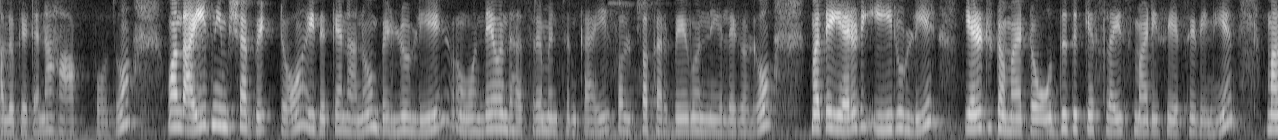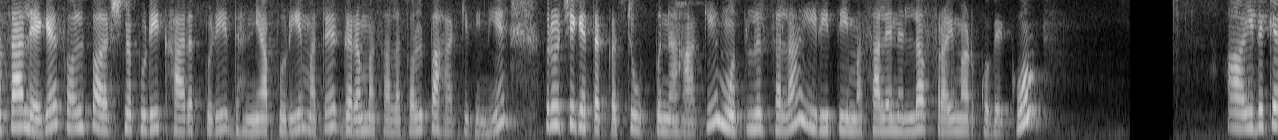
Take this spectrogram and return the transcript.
ಆಲೂಗೆಡ್ಡೆನ ಹಾಕ್ಬೋದು. ಒಂದು ಐದು ನಿಮಿಷ ಬಿಟ್ಟು ಇದಕ್ಕೆ ನಾನು ಬೆಳ್ಳುಳ್ಳಿ, ಒಂದೇ ಒಂದು ಹಸಿರು ಮೆಣಸಿನ್ಕಾಯಿ, ಸ್ವಲ್ಪ ಕರಿಬೇವಿನ ಎಲೆಗಳು, ಮತ್ತು ಎರಡು ಈರುಳ್ಳಿ, ಎರಡು ಟೊಮ್ಯಾಟೊ ಉದ್ದದಕ್ಕೆ ಸ್ಲೈಸ್ ಮಾಡಿ ಸೇರಿಸಿದ್ದೀನಿ. ಮಸಾಲೆಗೆ ಸ್ವಲ್ಪ ಅರಿಶಿನ ಪುಡಿ, ಖಾರದ ಪುಡಿ, ಧನಿಯಾ ಪುಡಿ, ಮತ್ತು ಗರಂ ಮಸಾಲ ಸ್ವಲ್ಪ ಹಾಕಿದ್ದೀನಿ. ರುಚಿಗೆ ತಕ್ಕಷ್ಟು ಉಪ್ಪನ್ನ ಹಾಕಿ ಮೊದಲ ಸಲ ಈ ರೀತಿ ಮಸಾಲೆನೆಲ್ಲ ಫ್ರೈ ಮಾಡ್ಕೋಬೇಕು. ಇದಕ್ಕೆ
